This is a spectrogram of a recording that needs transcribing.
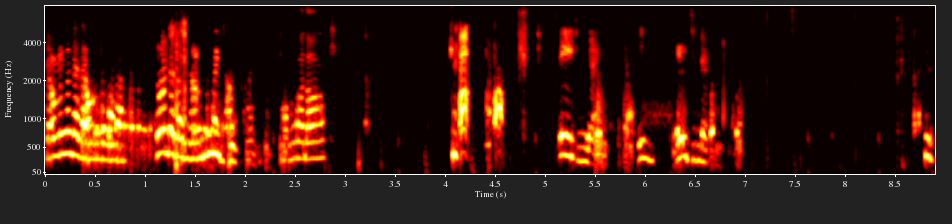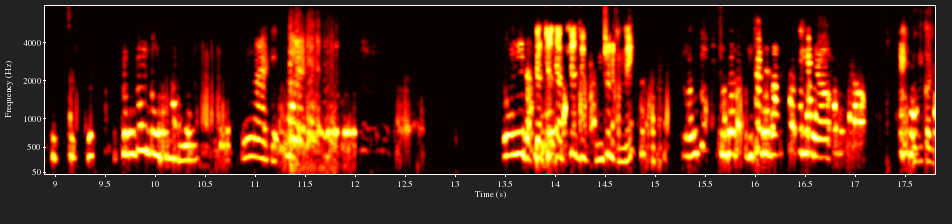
정근아 나 그런데 나 남고 있어. 이거 하나 에이 진짜. 에이 진짜. 동동동 동동. 이만하게. 동이다. 야, 진짜, 진짜 공천이 갔네? 런터 누가 이상하다. 잠깐만요. 여기까지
